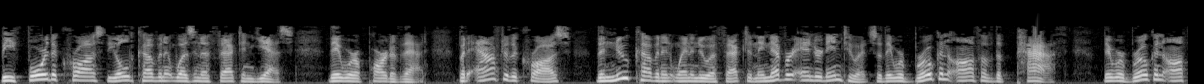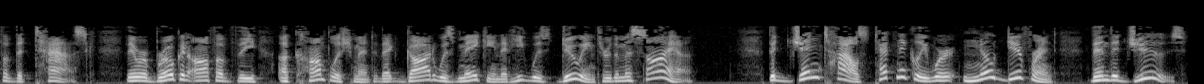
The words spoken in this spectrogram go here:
Before the cross, the old covenant was in effect, and yes, they were a part of that. But after the cross, the new covenant went into effect, and they never entered into it. So they were broken off of the path they were broken off of the task. They were broken off of the accomplishment that God was making, that He was doing through the Messiah. The Gentiles technically were no different than the Jews.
